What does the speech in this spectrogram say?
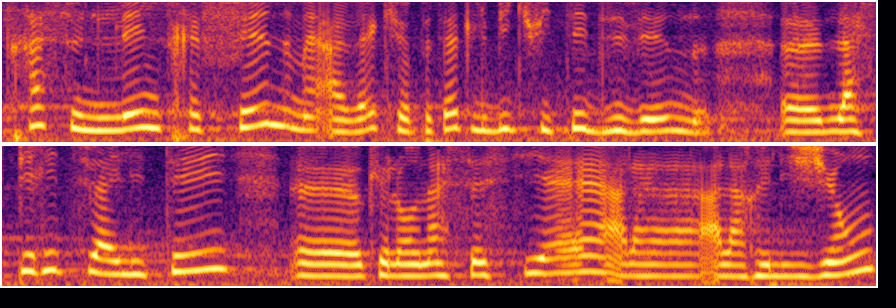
trace une ligne très fine, mais avec peut-être l'ubiquité divine, euh, la spiritualité que l'on associait à la, religion.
